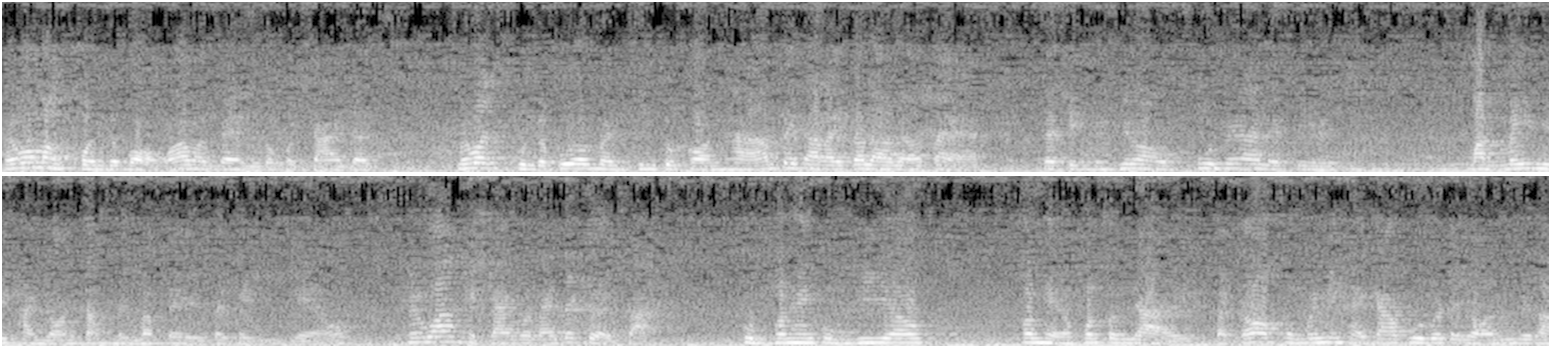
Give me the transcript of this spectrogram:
ไม่ว่าบางคนจะบอกว่ามันเป็นปรากฏการณ์จะไม่ว่าคุณจะพูดว่ามันจริงตุกรหามเป็นอะไรก็แล้วแล้วแต่ แต่สิ่งหนึ่งที่เราพูดไม่ได้เลยคือ มันไม่มีทางย้อนกลับไปมาเป็นไปเป็นอีกแล้ว ไม่ว่าเหตุการณ์วันนั้นจะเกิดจากกลุ่มคนเพียงกลุ่มเดียวความเห็นของคนส่วนใหญ่ แต่ก็คงไม่มีใครกล้าพูดว่าจะย้อนเวลา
